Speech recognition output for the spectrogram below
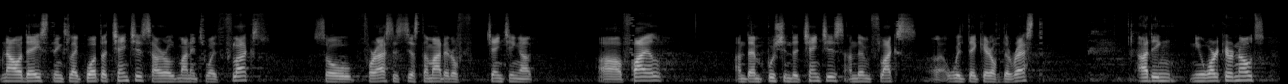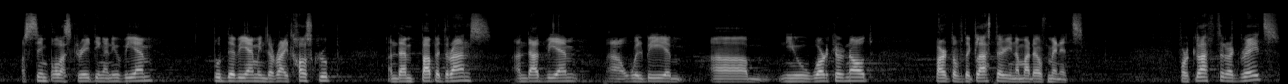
nowadays, things like quota changes are all managed with Flux. So for us, it's just a matter of changing a, a file and then pushing the changes, and then Flux uh, will take care of the rest. Adding new worker nodes, as simple as creating a new VM, put the VM in the right host group, and then Puppet runs, and that VM uh, will be a um, new worker node, part of the cluster in a matter of minutes. For cluster upgrades,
